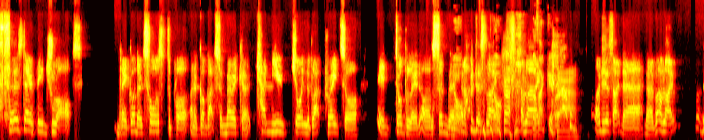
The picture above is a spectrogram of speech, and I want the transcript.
Thursday have been dropped. They've got no tours to put and have gone back to America. Can you join the Black Parade tour in Dublin on Sunday? No. And I'm just like, No. I'm No, like, thank you. I'm just like, nah, no. But I'm like, and,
